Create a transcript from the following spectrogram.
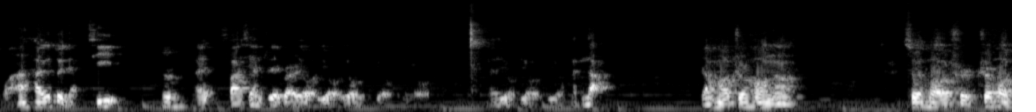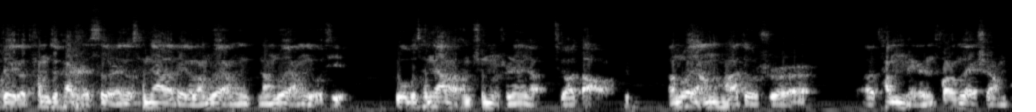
环，还有一个对讲机，嗯，哎，发现这里边有有有有有，呃，有有有门的。然后之后呢，最后是之后这个他们最开始这四个人又参加了这个狼捉羊狼捉羊的游戏，如果不参加的话，他们生命时间要就要到了。狼捉羊的话就是，呃，他们每个人头上都带一摄像头，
